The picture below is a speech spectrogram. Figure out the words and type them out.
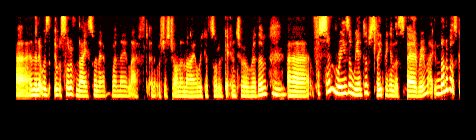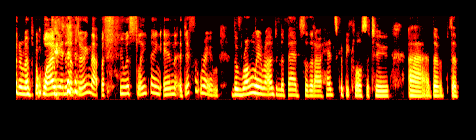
Uh, and then it was it was sort of nice when I, when they left, and it was just John and I, and we could sort of get into a rhythm. Mm. Uh, for some reason, we ended up sleeping in the spare room. I, none of us can remember why we ended up doing that, but we were sleeping in a different room, the wrong way around in the bed, so that our heads could be closer to uh, the the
